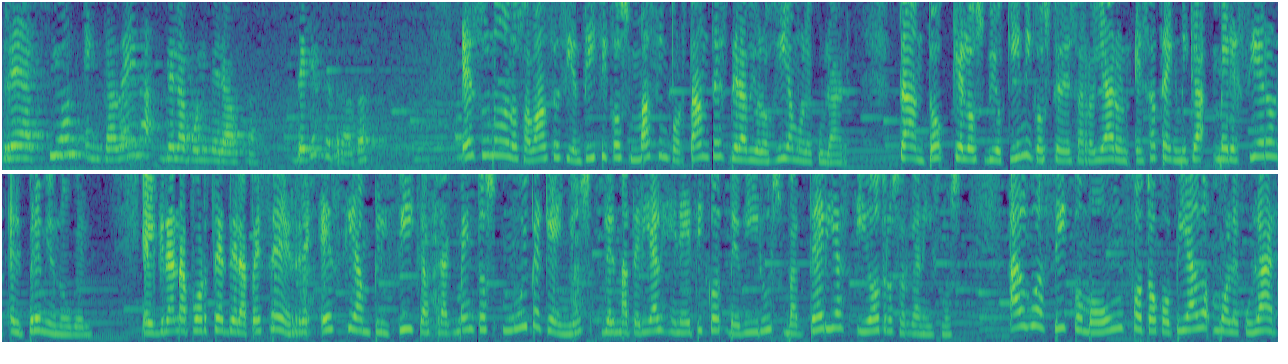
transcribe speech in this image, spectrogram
reacción en cadena de la polimerasa. ¿De qué se trata? Es uno de los avances científicos más importantes de la biología molecular, tanto que los bioquímicos que desarrollaron esa técnica merecieron el premio Nobel. El gran aporte de la PCR es que amplifica fragmentos muy pequeños del material genético de virus, bacterias y otros organismos, algo así como un fotocopiado molecular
